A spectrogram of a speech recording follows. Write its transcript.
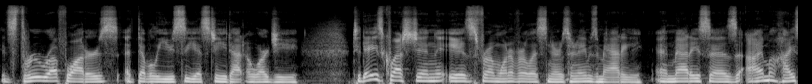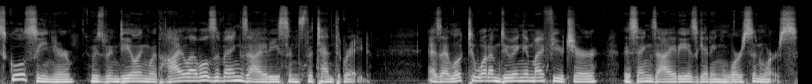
It's through rough waters at wcsg.org. Today's question is from one of our listeners. Her name's Maddie. And Maddie says, I'm a high school senior who's been dealing with high levels of anxiety since the 10th grade. As I look to what I'm doing in my future, this anxiety is getting worse and worse.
